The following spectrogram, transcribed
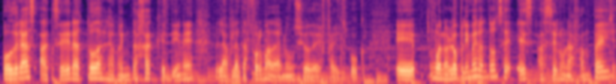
podrás acceder a todas las ventajas que tiene la plataforma de anuncio de Facebook. Eh, bueno, lo primero entonces es hacer una fanpage,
